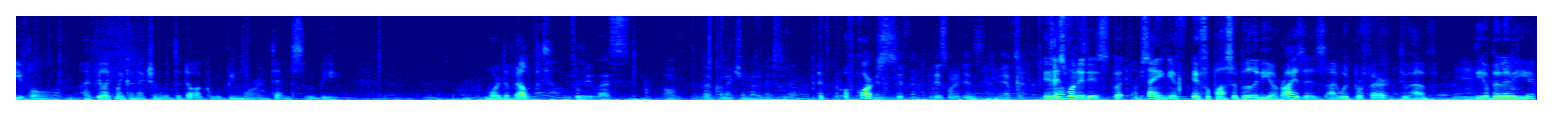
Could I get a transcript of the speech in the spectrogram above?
people, I feel like my connection with the dog would be more intense, would be more developed. It will be less of the connection that it is today. It, of It's course, different. It is what it is. We have to. it is what it is, but I'm saying if, if a possibility arises, I would prefer to have the ability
